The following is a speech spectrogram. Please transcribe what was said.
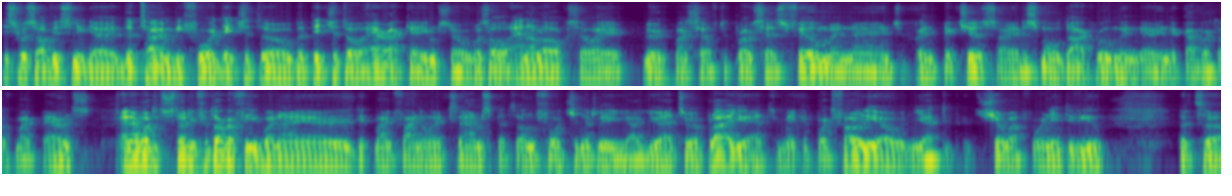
This was obviously the the time before digital, the digital era came, so it was all analog. So I learned myself to process film and uh, and to print pictures. I had a small dark room in the in the cupboard of my parents and I wanted to study photography when I uh, did my final exams, but unfortunately, uh, you had to apply, you had to make a portfolio, and you had to show up for an interview, but uh,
